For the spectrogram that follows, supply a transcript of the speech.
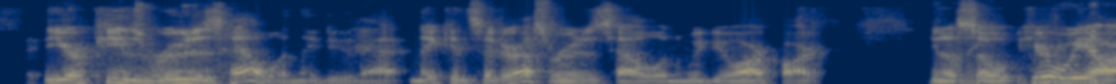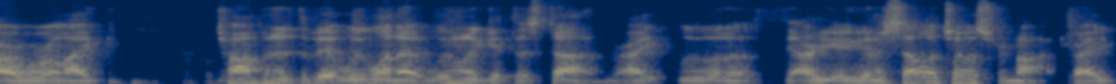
the Europeans rude as hell when they do that, and they consider us rude as hell when we do our part. You know, so here we are. We're like chomping at the bit. We want to we want to get this done, right? We want to. Are you going to sell a toast or not, right?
